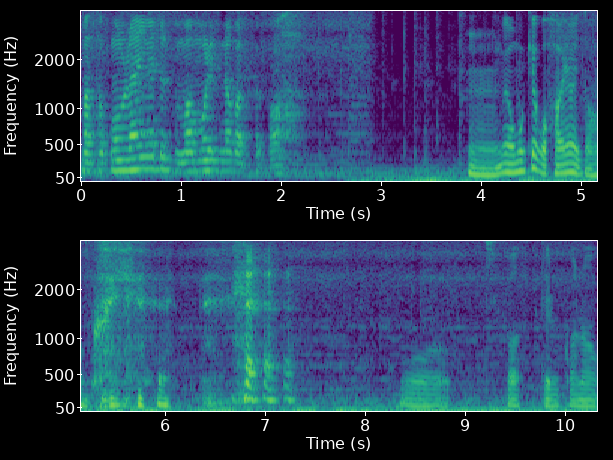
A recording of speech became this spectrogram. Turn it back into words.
まあそこのラインがちょっと守れてなかったか。たうんいやもう結構早い段階で。もう違ってるかな。まあ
